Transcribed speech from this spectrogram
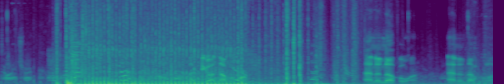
Time check. Have you got another one? And another one. And another one.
